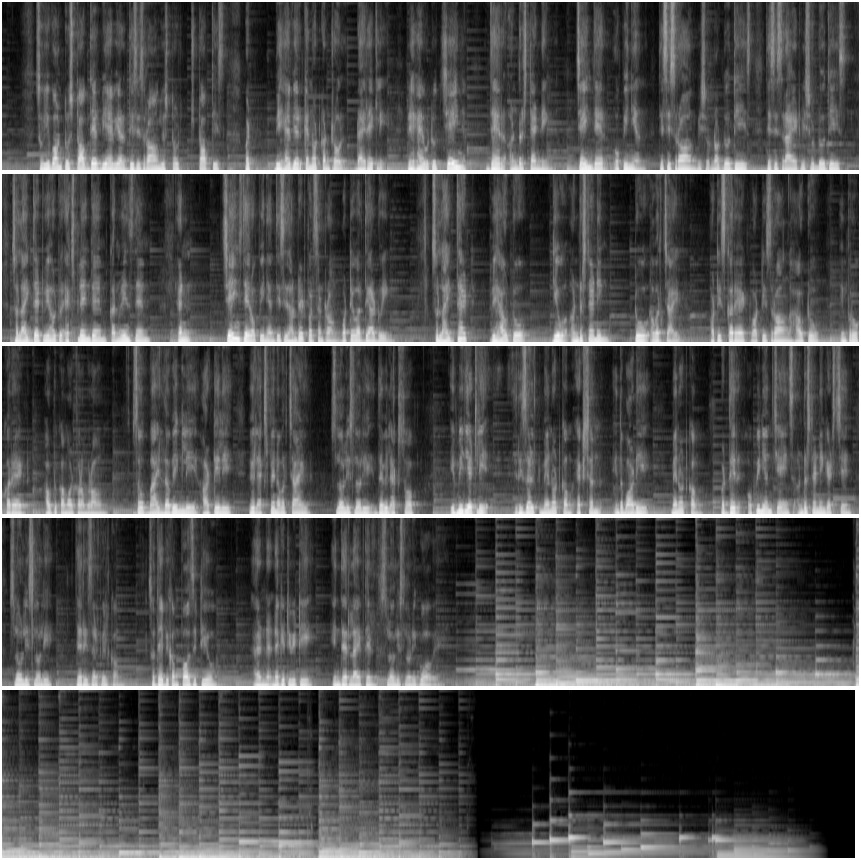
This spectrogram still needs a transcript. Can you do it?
So we want to stop their behavior. This is wrong. You st- stop this. But behavior cannot control directly. We have to change their understanding, change their opinion. This is wrong. We should not do this. This is right. We should do this. So like that, we have to explain them, convince them, and change their opinion. This is hundred percent wrong. Whatever they are doing. So like that, we have to give understanding to our child what is correct what is wrong how to improve correct how to come out from wrong so by lovingly heartily we will explain our child slowly slowly they will absorb immediately result may not come action in the body may not come but their opinion change understanding gets changed slowly slowly their result will come. So they become positive and negativity in their life they'll slowly slowly go away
